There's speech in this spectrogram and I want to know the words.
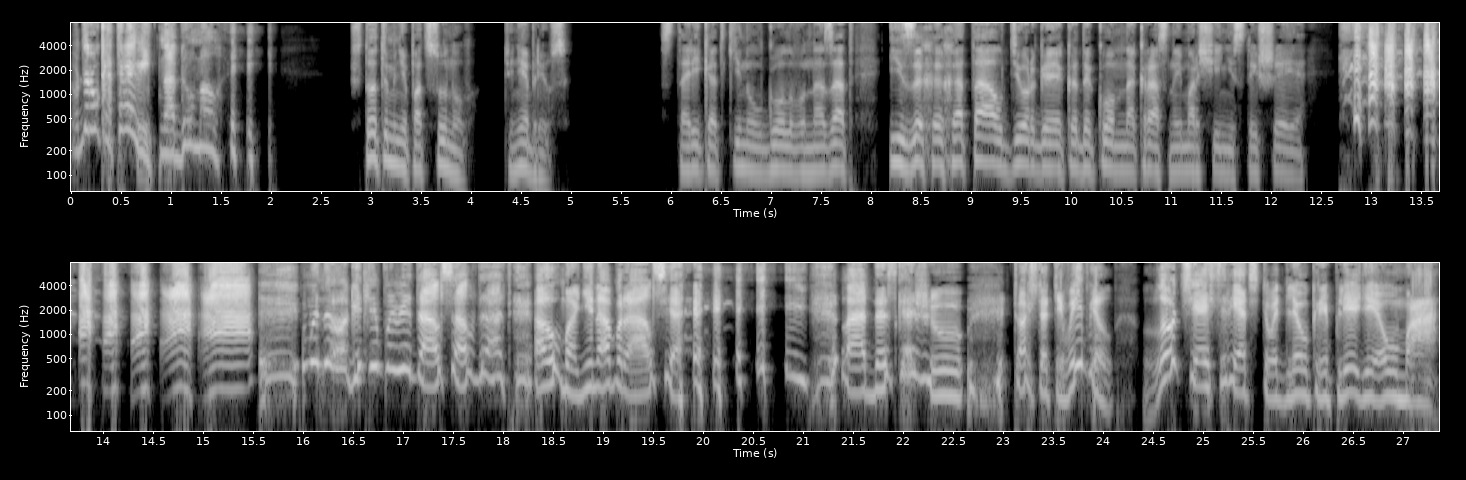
Вдруг отравить надумал. — Что ты мне подсунул, Тенебриус? Старик откинул голову назад и захохотал, дергая кадыком на красной морщинистой шее. Много ты повидал, солдат, а ума не набрался. Ладно, скажу. То, что ты выпил, лучшее средство для укрепления ума,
